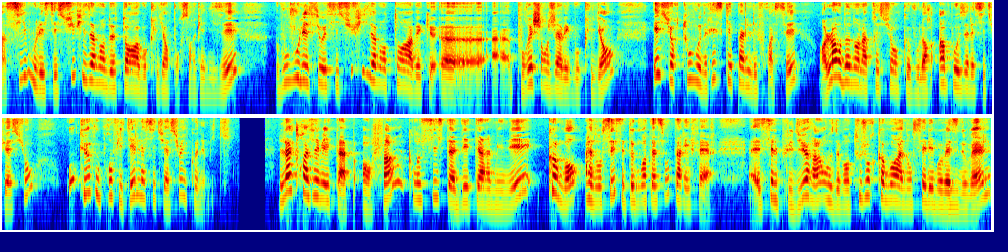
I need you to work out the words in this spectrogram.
Ainsi, vous laissez suffisamment de temps à vos clients pour s'organiser. Vous vous laissez aussi suffisamment de temps euh, pour échanger avec vos clients. Et surtout, vous ne risquez pas de les froisser en leur donnant l'impression que vous leur imposez la situation ou que vous profitez de la situation économique. La troisième étape, enfin, consiste à déterminer comment annoncer cette augmentation tarifaire. Euh, c'est le plus dur, hein. on se demande toujours comment annoncer les mauvaises nouvelles.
